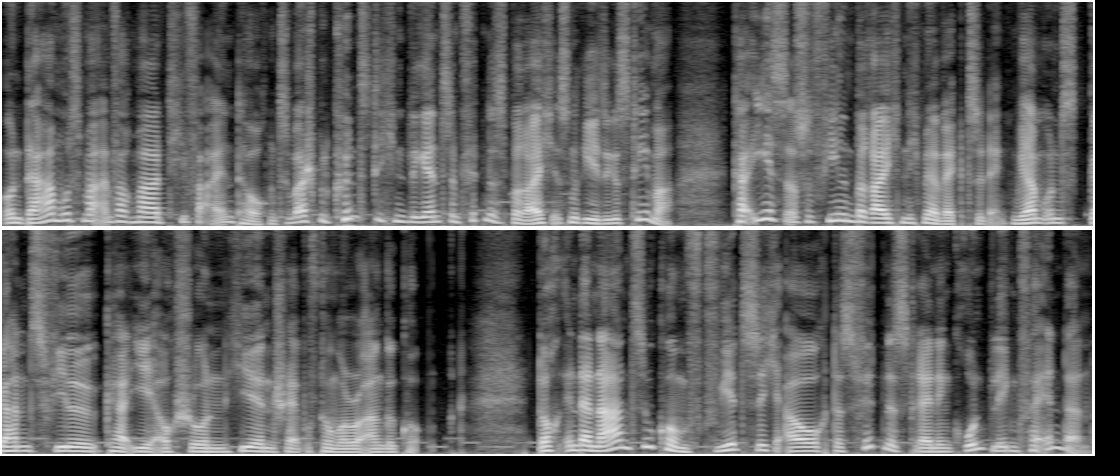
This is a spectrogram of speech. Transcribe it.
Und da muss man einfach mal tiefer eintauchen. Zum Beispiel künstliche Intelligenz im Fitnessbereich ist ein riesiges Thema. KI ist aus vielen Bereichen nicht mehr wegzudenken. Wir haben uns ganz viel KI auch schon hier in Shape of Tomorrow angeguckt. Doch in der nahen Zukunft wird sich auch das Fitnesstraining grundlegend verändern.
